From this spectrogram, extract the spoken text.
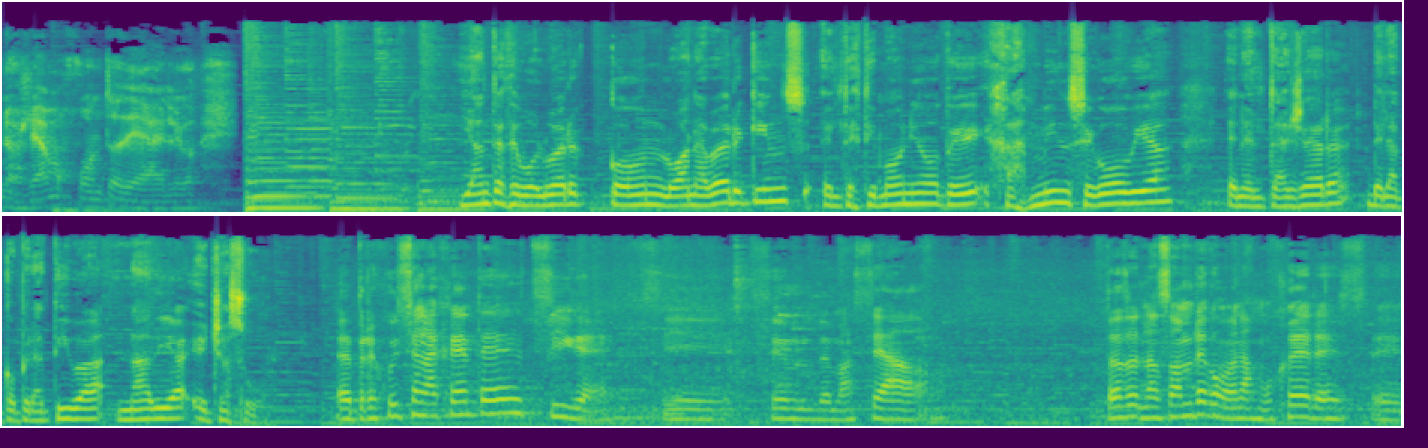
nos reamos juntos de algo. Y antes de volver con Loana Berkins, el testimonio de Jazmín Segovia en el taller de la cooperativa Nadia Echazú. El prejuicio en la gente sigue, sí, demasiado. Tanto en los hombres como en las mujeres. Eh,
